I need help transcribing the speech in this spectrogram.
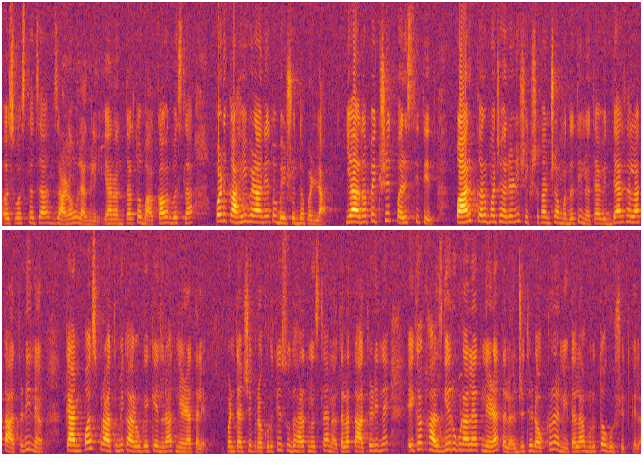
अस्वस्थता जाणवू लागली. यानंतर तो बाकावर बसला पण काही वेळाने तो बेशुद्ध पडला. या अनपेक्षित परिस्थितीत पार्क कर्मचारी आणि शिक्षकांच्या मदतीनं त्या विद्यार्थ्याला तातडीनं कॅम्पस प्राथमिक आरोग्य केंद्रात नेण्यात आले. पण त्याची प्रकृती सुधारत नसल्यानं त्याला तातडीने एका खासगी रुग्णालयात नेण्यात आलं जिथे डॉक्टरांनी त्याला मृत घोषित केलं.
